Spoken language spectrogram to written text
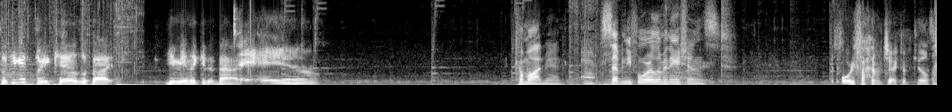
So if you get three kills with that, you immediately get it back. Damn. Come on, man. Epic. 74 eliminations? 45 objective kills.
